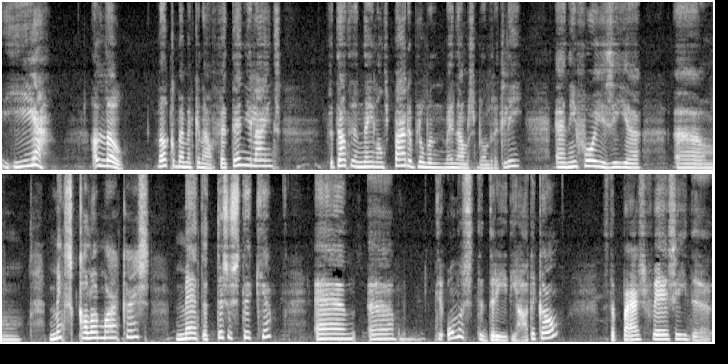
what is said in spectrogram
Ja, hallo. Welkom bij mijn kanaal Vet Dandelions. Vertaald in het Nederlands paardenbloemen. Mijn naam is Mildred Lee. En hiervoor je zie je um, mixed color markers met het tussenstukje. En uh, de onderste drie die had ik al. Dus de paarse versie, de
